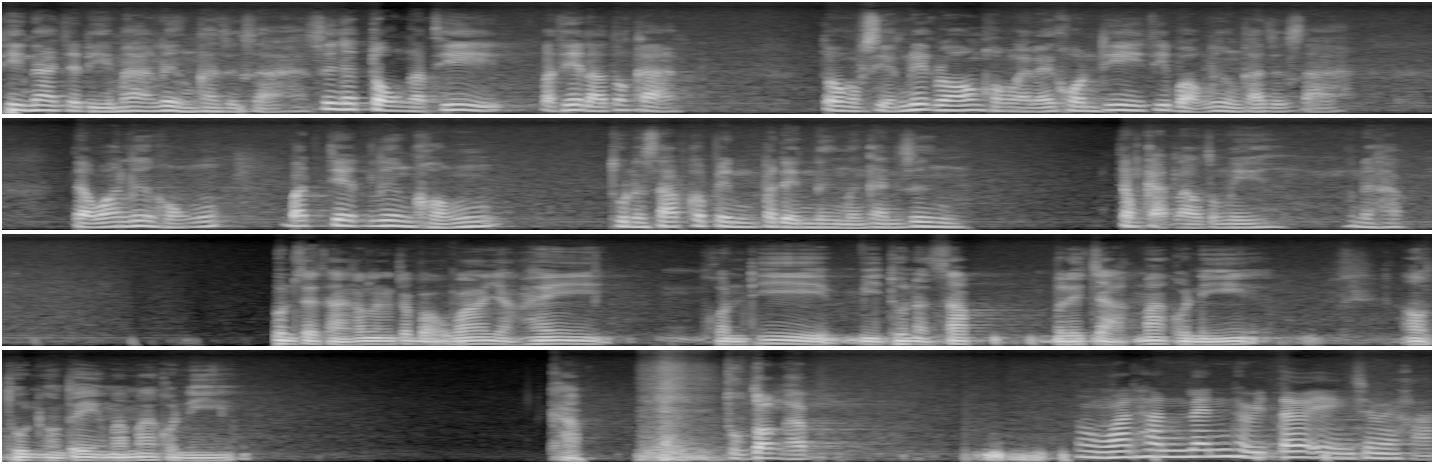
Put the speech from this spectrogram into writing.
ที่น่าจะดีมากเรื่องของการศึกษา ซึ่งก็ตรงกับที่ประเทศเราต้องการ ตรงกับเสียงเรียกร้องของหลาย ๆ คนที่ที่บอกเรื่องของการศึกษา แต่ว่าเรื่องของบัตเจตเรื่องของทุนทรัพย์ก็เป็นประเด็นหนึ่งเหมือนกัน ซึ่งจำกัดเราตรงนี้นะครับ คุณเศรษฐากำลังจะบอกว่าอยากให้คนที่มีทุนทรัพย์บริจาคมากกว่านี้ เอาทุนของตัวเองมามากกว่านี้ ครับ ถูกต้องครับหวังว่าท่านเล่นทวิตเตอร์เองใช่ไหมคะ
